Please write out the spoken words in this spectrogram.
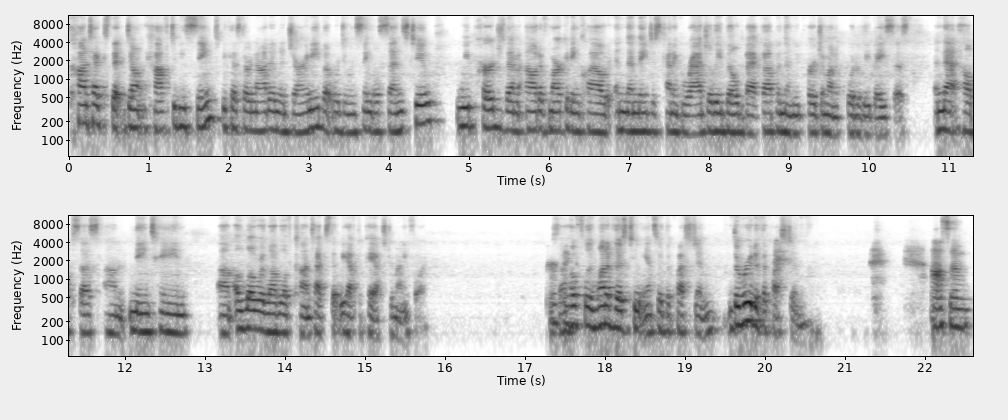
contacts that don't have to be synced because they're not in a journey, but we're doing single sends to, we purge them out of Marketing Cloud and then they just kind of gradually build back up and then we purge them on a quarterly basis. And that helps us um, maintain um, a lower level of contacts that we have to pay extra money for. Perfect. So hopefully one of those two answered the question, the root of the question. Awesome.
